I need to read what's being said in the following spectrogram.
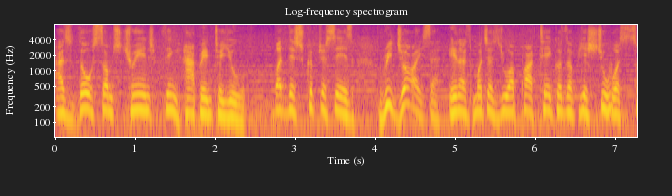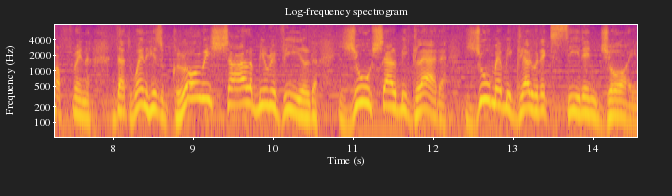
as though some strange thing happened to you. But the scripture says, Rejoice uh, inasmuch as you are partakers of Yeshua's suffering, that when his glory shall be revealed, you shall be glad. You may be glad with exceeding joy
